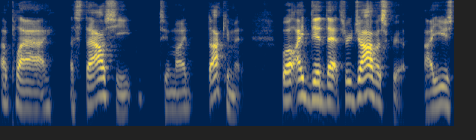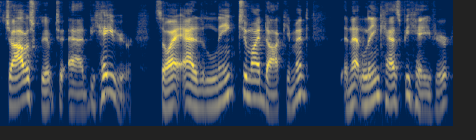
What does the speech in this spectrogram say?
apply a style sheet to my document? Well, I did that through JavaScript. I used JavaScript to add behavior. So I added a link to my document And that link has behavior.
